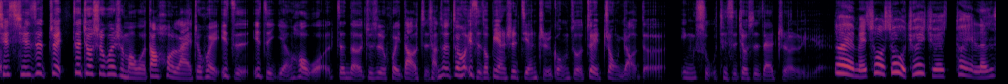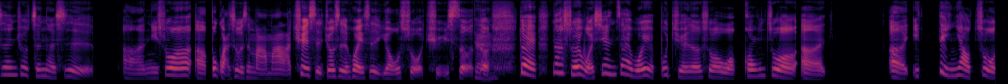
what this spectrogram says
其实其实这最这就是为什么我到后来就会一直一直延后，我真的就是回到职场，就是最后一直都变成是兼职工作最重要的因素，其实就是在这里。对，没错。所以我就会觉得，对人生就真的是。呃，你说呃，不管是不是妈妈啦，确实就是会是有所取舍的对。，对，那所以我现在我也不觉得说我工作呃呃一定要做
